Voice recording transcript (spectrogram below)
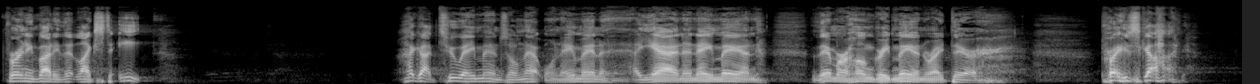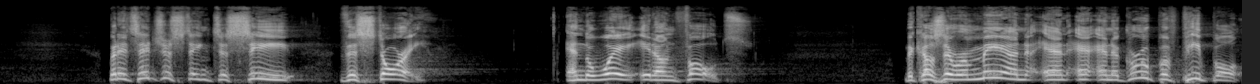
for anybody that likes to eat. I got two amens on that one. Amen. A yeah and an amen. Them are hungry men right there. Praise God. But it's interesting to see this story and the way it unfolds. Because there were men and, and a group of people.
